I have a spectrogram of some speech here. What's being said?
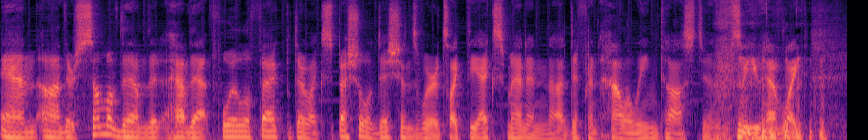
And uh, there's some of them that have that foil effect, but they're like special editions where it's like the X-Men in uh, different Halloween costumes. So you have like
